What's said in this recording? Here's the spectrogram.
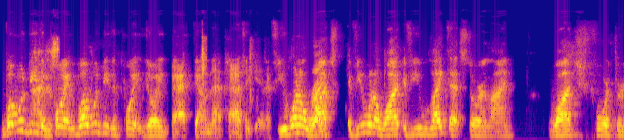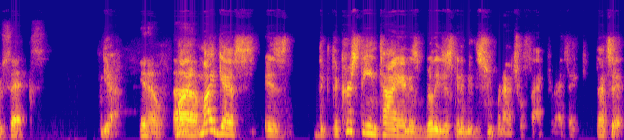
What would be I the just- point? What would be the point going back down that path again? If you want to Right. watch, if you want to watch, if you like that storyline, watch four through six. yeah. You know, My um, my guess is the, the Christine tie-in is really just going to be the supernatural factor. I think that's it.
